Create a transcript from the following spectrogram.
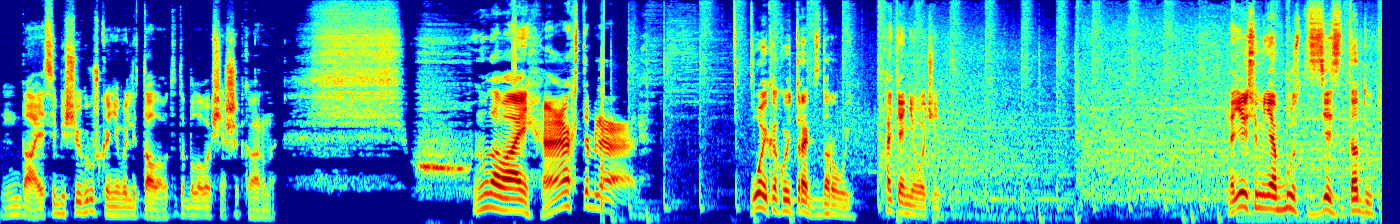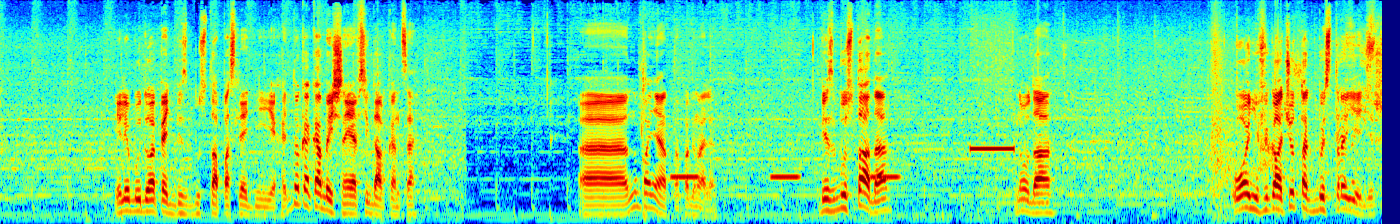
Да, если бы еще игрушка не вылетала, вот это было вообще шикарно. Ну давай. Ах ты, блядь. Ой, какой трек здоровый. Хотя не очень. Надеюсь, у меня буст здесь дадут. Или буду опять без буста последний ехать. Ну, как обычно, я всегда в конце. Э, ну, понятно, погнали. Без буста, да? Ну да. Ой, нифига, что так быстро едешь?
